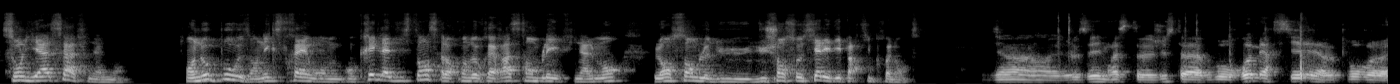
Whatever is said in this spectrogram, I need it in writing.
sont liées à ça finalement. On oppose, en extrait, on, on crée de la distance alors qu'on devrait rassembler finalement l'ensemble du champ social et des parties prenantes. Bien, José, il me reste juste à vous remercier euh, pour euh,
